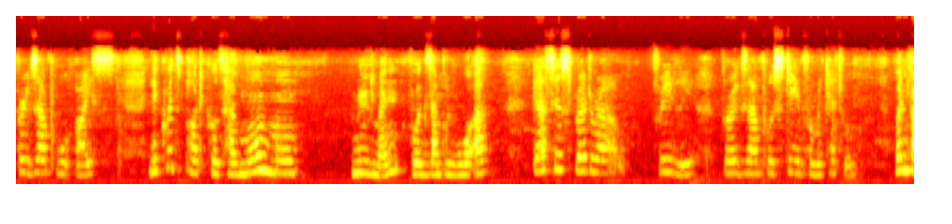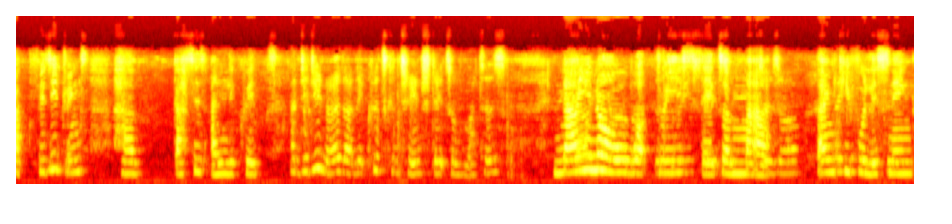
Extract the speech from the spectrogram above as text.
for example, ice. Liquids particles have more more movement, for example water. Gases spread around freely, for example, steam from a kettle. Fun fact, fizzy drinks have gases and liquids. And did you know that liquids can change states of matters? Now Now you know about what three states of matter. are. Thank you for listening.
